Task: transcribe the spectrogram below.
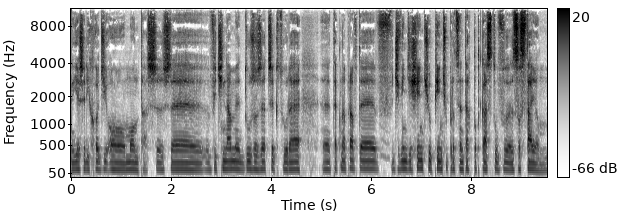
jeżeli chodzi o montaż, że wycinamy dużo rzeczy, które e, tak naprawdę w 95% podcastów zostają.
